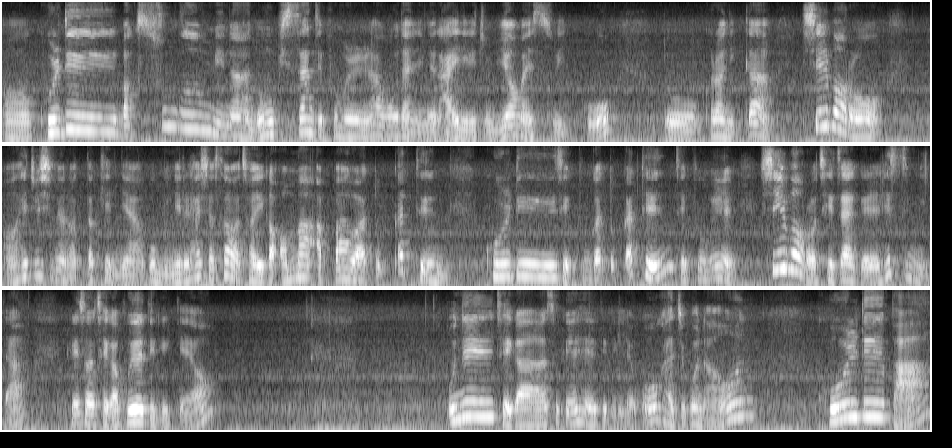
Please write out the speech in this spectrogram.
어, 골드 막 순금이나 너무 비싼 제품을 하고 다니면 아이들이 좀 위험할 수 있고 또 그러니까 실버로 어, 해주시면 어떻겠냐고 문의를 하셔서 저희가 엄마 아빠와 똑같은 골드 제품과 똑같은 제품을 실버로 제작을 했습니다. 그래서 제가 보여드릴게요. 오늘 제가 소개해 드리려고 가지고 나온 골드바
